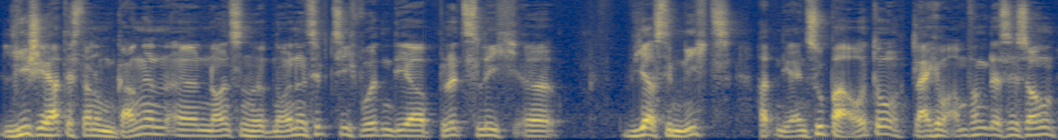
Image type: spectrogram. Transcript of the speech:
Liege hat es dann umgangen. Äh, 1979 wurden die ja plötzlich äh, wie aus dem Nichts hatten die ein super Auto, gleich am Anfang der Saison.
